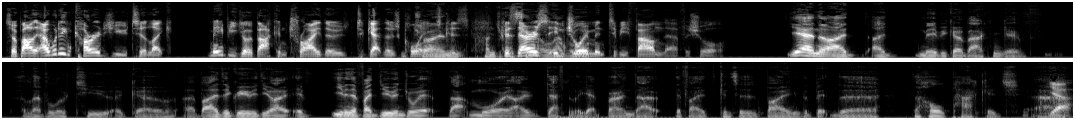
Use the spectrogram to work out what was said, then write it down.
so, Bali, I would encourage you to like maybe go back and try those to get those coins and because there is enjoyment to be found there for sure. Yeah, no, I'd I'd maybe go back and give a level or two ago. Uh, but I'd agree with you. I, if even if I do enjoy it that more, I would definitely get burned out if I considered buying the bit the the whole package. Uh, yeah,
